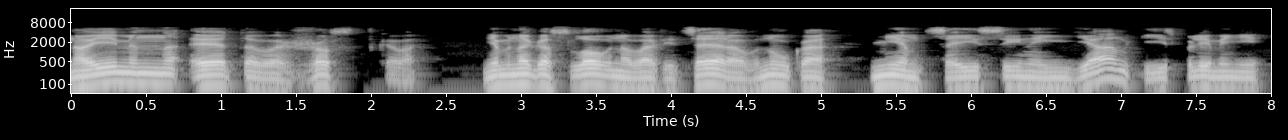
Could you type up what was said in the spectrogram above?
Но именно этого жесткого, немногословного офицера, внука немца и сына индианки из племени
